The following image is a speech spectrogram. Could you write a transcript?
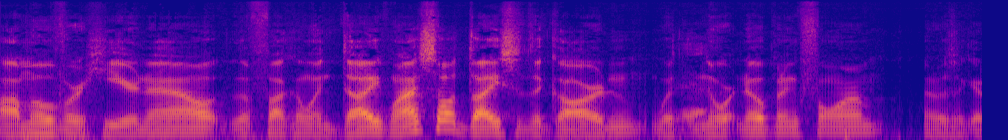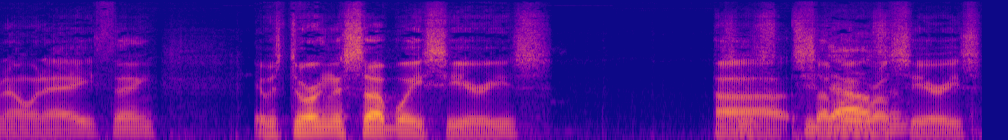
"I'm over here now"? The fucking when Dice when I saw Dice at the Garden with Norton opening for him, it was like an O and A thing. It was during the Subway Series, uh, Subway World Series,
